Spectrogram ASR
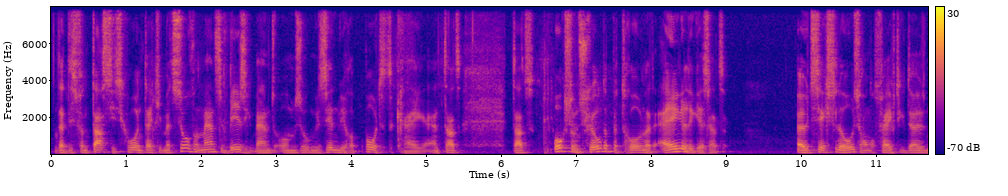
dat is fantastisch. Gewoon dat je met zoveel mensen bezig bent om zo'n gezin weer op poten te krijgen. En dat, dat ook zo'n schuldenpatroon, wat eigenlijk is dat uitzichtsloos, 150.000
